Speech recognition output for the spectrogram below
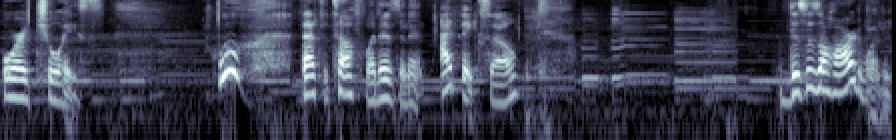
or a choice? Whew, that's a tough one, isn't it? I think so. This is a hard one.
